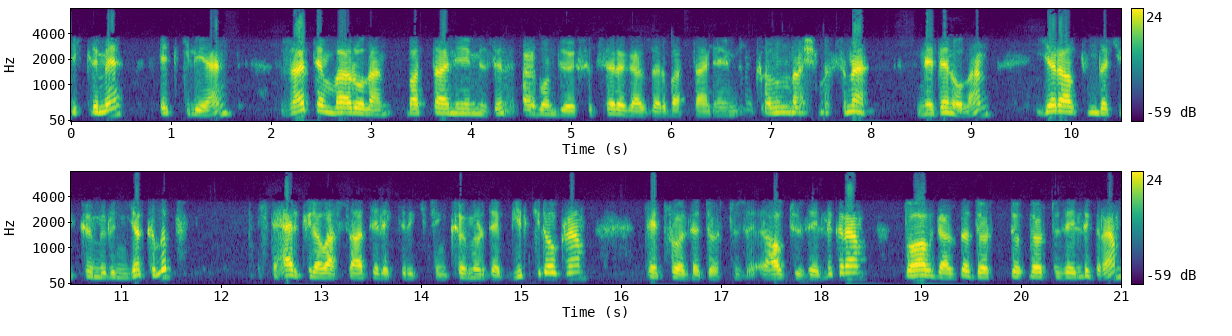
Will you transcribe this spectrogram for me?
iklimi etkileyen zaten var olan battaniyemizin karbondioksit sera gazları battaniyemizin kalınlaşmasına neden olan yer altındaki kömürün yakılıp işte her kilowatt saat elektrik için kömürde 1 kilogram, petrolde 400, 650 gram, doğalgazda 4, 450 gram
